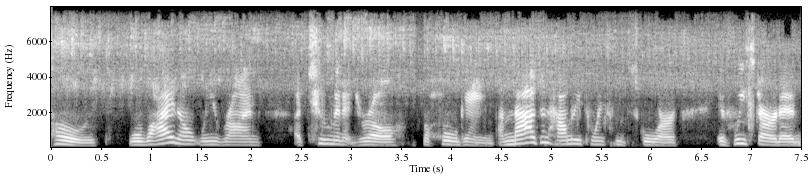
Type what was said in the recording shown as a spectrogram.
posed well, why don't we run a two minute drill the whole game? Imagine how many points we'd score if we started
